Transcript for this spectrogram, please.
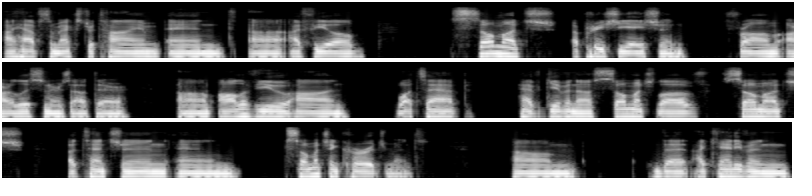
I have some extra time and uh, I feel so much appreciation from our listeners out there. Um, all of you on WhatsApp have given us so much love, so much attention, and so much encouragement um, that I can't even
